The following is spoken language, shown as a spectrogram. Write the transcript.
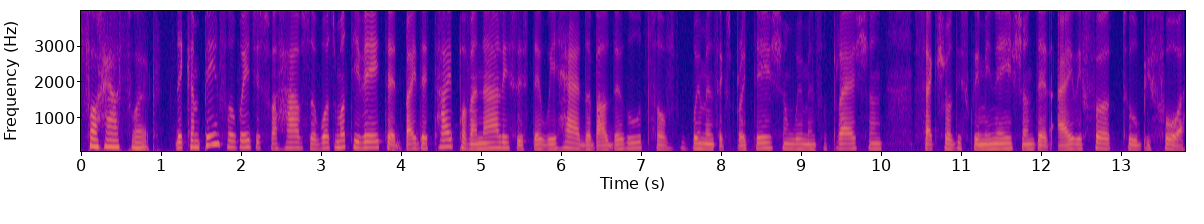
for housework. The campaign for wages for housework was motivated by the type of analysis that we had about the roots of women's exploitation, women's oppression, sexual discrimination that I referred to before.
